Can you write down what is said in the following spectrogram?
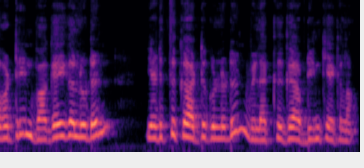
அவற்றின் வகைகளுடன் எடுத்துக்காட்டுகளுடன் விளக்குக அப்படின்னு கேட்கலாம்.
